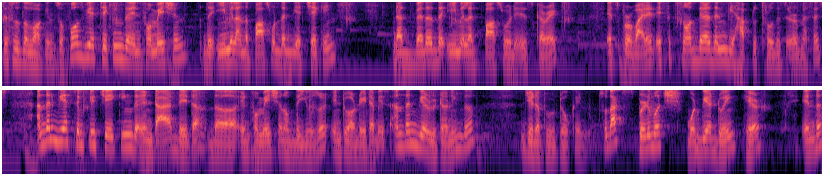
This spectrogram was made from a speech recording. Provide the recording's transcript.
this is the login. So first we are checking the information the email and the password then we are checking that whether the email and password is correct. It's provided. If it's not there then we have to throw this error message. And then we are simply checking the entire data the information of the user into our database and then we are returning the JW token. So that's pretty much what we are doing here in the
